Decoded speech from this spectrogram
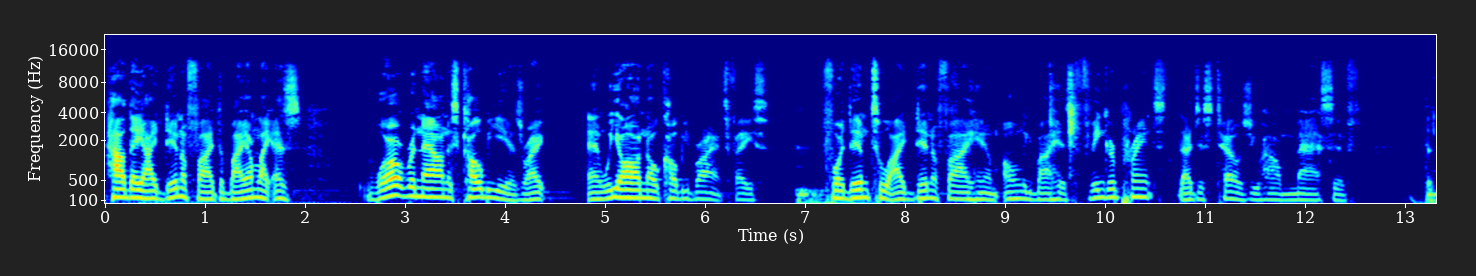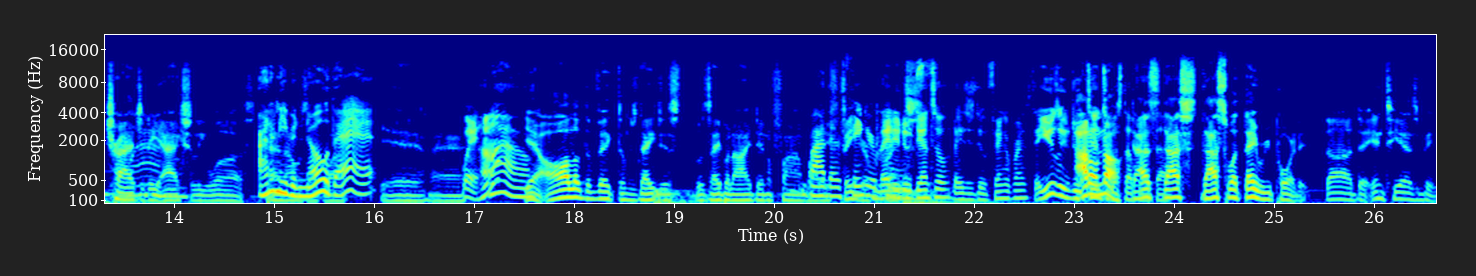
how they identified the body. I'm like, as world renowned as Kobe is, right? And we all know Kobe Bryant's face. For them to identify him only by his fingerprints, that just tells you how massive the tragedy Wow. actually was. I didn't And even was like, know wow. that. Yeah, man. Wait, huh? Wow. Yeah, all of the victims they just was able to identify 'em By by, their their They fingerprints. do dental. They just do fingerprints. They usually do. I don't dental know. stuff That's like that. that's that's what they reported. Uh, the NTSB.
